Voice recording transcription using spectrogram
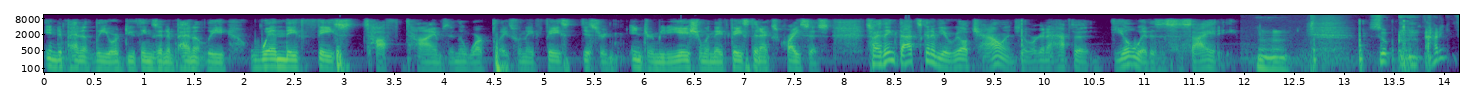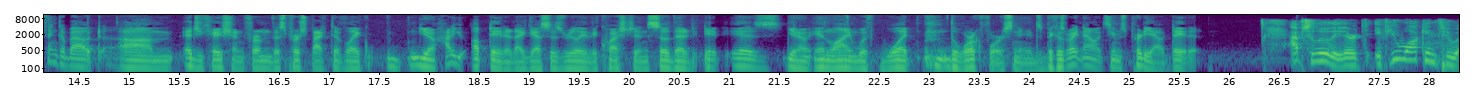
independently or do things independently when they face tough times in the workplace, when they face disintermediation, when they face the next crisis. So I think that's going to be a real challenge that we're going to have to deal with as a society. Mm-hmm. So, how do you think about um, education from this perspective? Like, you know, how do you update it? I guess is really the question, so that it is, you know, in line with what the workforce needs. Because right now it seems pretty outdated. Absolutely. There, if you walk into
